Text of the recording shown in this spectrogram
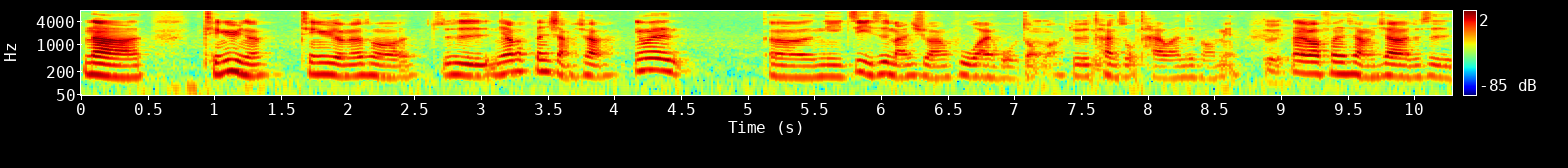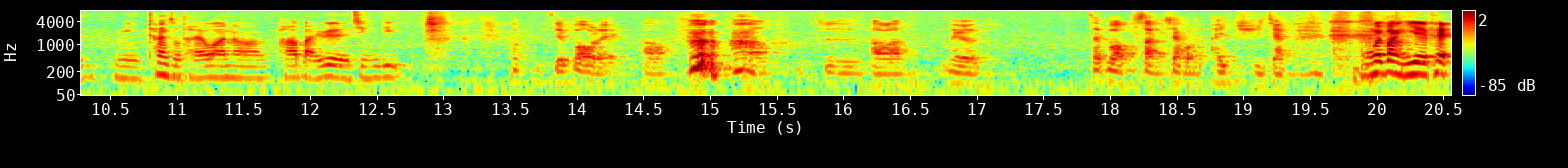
那婷宇呢？婷宇有没有什么？就是你要不要分享一下？因为呃，你自己是蛮喜欢户外活动嘛，就是探索台湾这方面。对。那要不要分享一下，就是你探索台湾啊、爬百越的经历？直接爆雷，好，好，就是好了，那个再帮我上一下我的 IG 这样。我会帮你夜配，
